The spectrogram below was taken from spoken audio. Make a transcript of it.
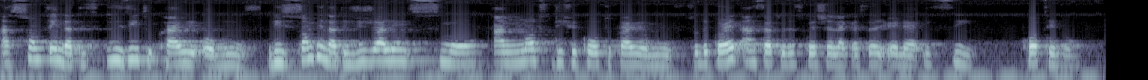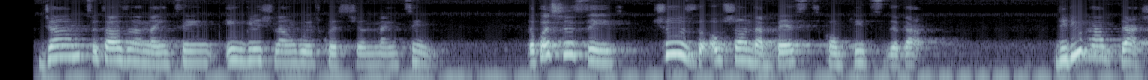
as something that is easy to carry or move. It is something that is usually small and not difficult to carry or move. So the correct answer to this question, like I said earlier, is C, portable. JAMB 2019 English Language Question 19. The question says, choose the option that best completes the gap. Did you have dash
